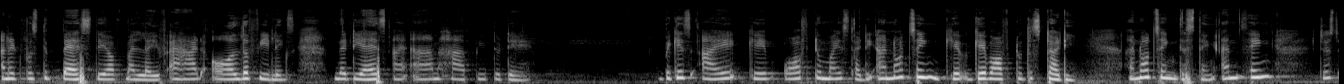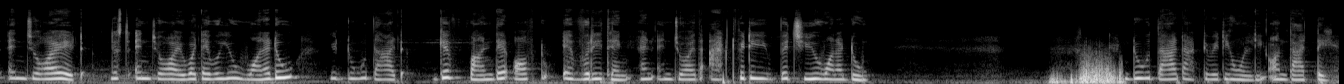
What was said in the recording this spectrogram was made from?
And it was the best day of my life. I had all the feelings that yes i am happy today. Because i gave off to my study. I'm not saying give, give off to the study. I'm not saying this thing. I'm saying just enjoy it. Just enjoy. Whatever you want to do you do that. Give one day off to everything and enjoy the activity which you want to do do that activity only on that day.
